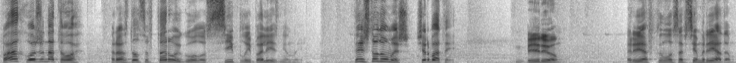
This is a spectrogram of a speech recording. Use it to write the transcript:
«Похоже на то!» — раздался второй голос, сиплый, болезненный. «Ты что думаешь, Щербатый?» «Берем!» Рявкнуло совсем рядом,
